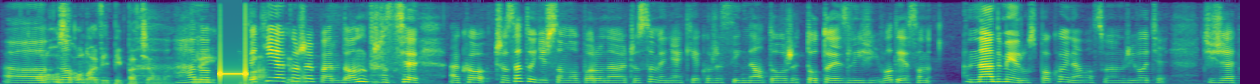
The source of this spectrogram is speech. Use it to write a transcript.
Uh, ono, no, ono je vypípateľné. Áno, ti akože, pardon, proste, ako, čo sa tu ideš so mnou porovnávať, čo som je nejaký akože signál toho, že toto je zlý život, ja som nadmieru spokojná vo svojom živote. Čiže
